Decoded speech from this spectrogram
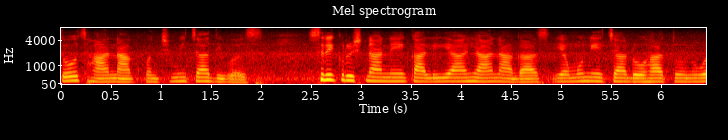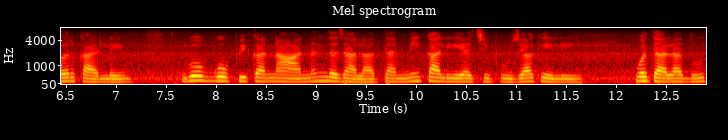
तोच हा नागपंचमीचा दिवस. श्रीकृष्णाने कालिया ह्या नागास यमुनेच्या डोहातून वर काढले. गोप गोपिकांना आनंद झाला. त्यांनी कालियाची पूजा केली व त्याला दूध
